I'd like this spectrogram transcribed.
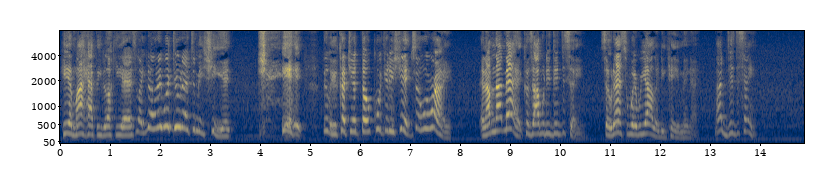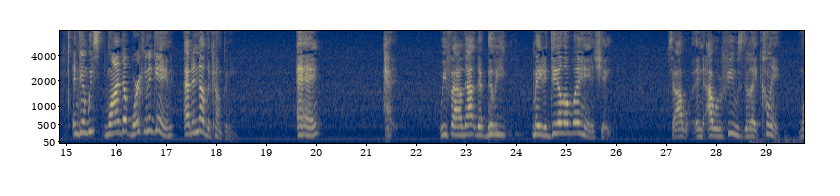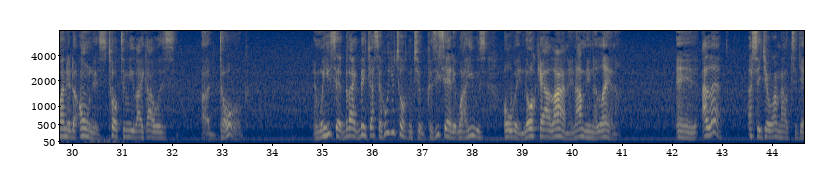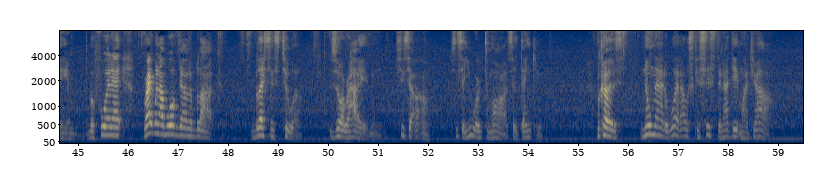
Here, my happy, lucky ass, like, no, they wouldn't do that to me. Shit. Shit. Billy, cut your throat quicker than shit. So we're right. And I'm not mad because I would have did the same. So that's where reality came in at. I did the same. And then we wind up working again at another company. And we found out that Billy made a deal over a handshake. So I, and I refused to let Clint, one of the owners, talk to me like I was a dog. And when he said black bitch, I said, who you talking to? Because he said it while he was over in North Carolina and I'm in Atlanta. And I left. I said, Joe, I'm out today. And before that, Right when I walked down the block, blessings to her, Zora hired me. She said, uh uh She said, You work tomorrow. I said, Thank you. Because no matter what, I was consistent. I did my job.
